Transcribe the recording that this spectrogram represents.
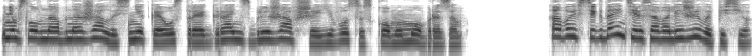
в нем словно обнажалась некая острая грань, сближавшая его с искомым образом. «А вы всегда интересовались живописью?»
